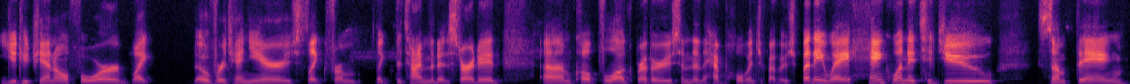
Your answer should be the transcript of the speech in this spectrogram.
YouTube channel for like over 10 years like from like the time that it started um called Vlogbrothers and then they have a whole bunch of others but anyway hank wanted to do something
